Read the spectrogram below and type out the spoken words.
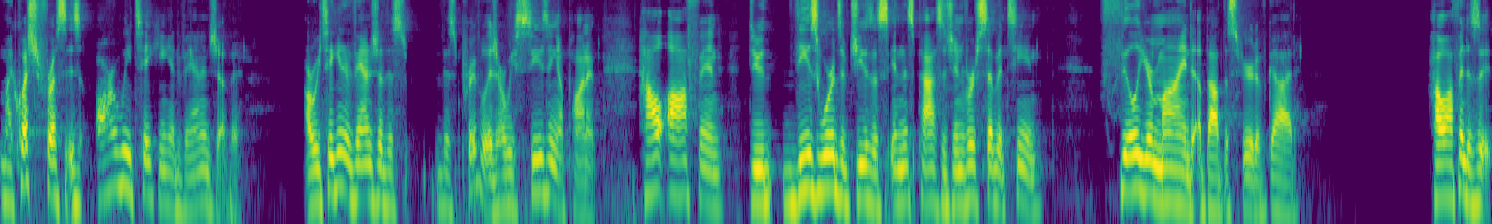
my question for us is are we taking advantage of it? Are we taking advantage of this, this privilege? Are we seizing upon it? How often do these words of Jesus in this passage in verse 17 fill your mind about the Spirit of God? How often does it,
